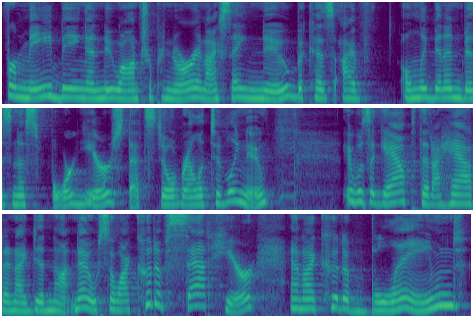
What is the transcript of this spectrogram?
for me, being a new entrepreneur, and I say new because I've only been in business four years, that's still relatively new. It was a gap that I had and I did not know. So I could have sat here and I could have blamed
